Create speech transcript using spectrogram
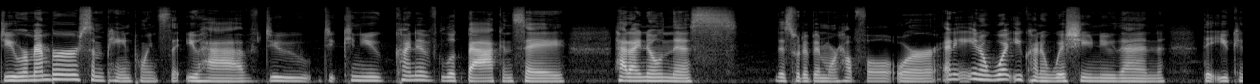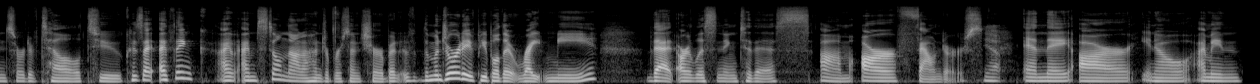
Do you remember some pain points that you have? Do, do can you kind of look back and say, had I known this, this would have been more helpful or any you know what you kind of wish you knew then that you can sort of tell to because I, I think I, i'm still not 100% sure but the majority of people that write me that are listening to this um, are founders. Yep. and they are you know i mean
